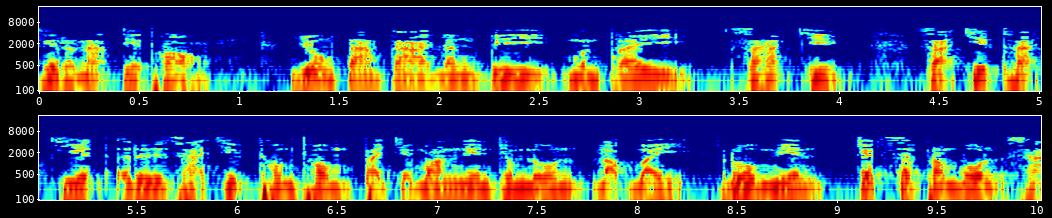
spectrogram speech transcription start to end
ធារណៈទៀតផង។ យោងតាមការឲ្យដឹងពីមន្ត្រីសហជីពសហជីពថ្នាក់ជាតិឬសហជីពធំៗបច្ចុប្បន្នមានចំនួន13រួមមាន79សហ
